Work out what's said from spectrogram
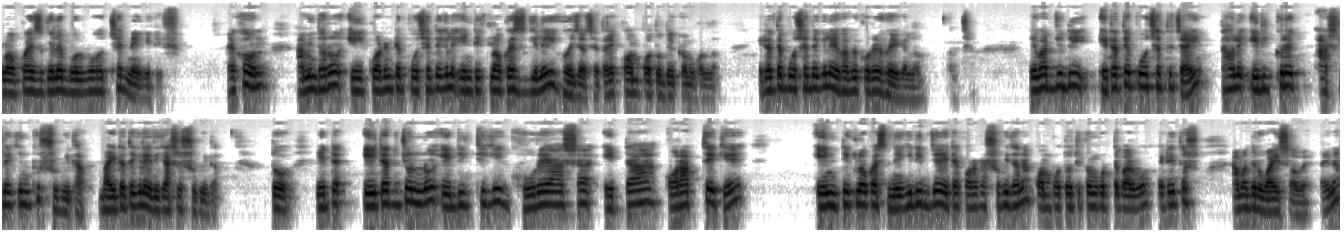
ক্লকওয়াইজ গেলে বলব হচ্ছে নেগেটিভ এখন আমি ধরো এই কোয়ারেন্টে পৌঁছাতে গেলে এন্টি ক্লকওয়াইজ গেলেই হয়ে যাচ্ছে, তাহলে কম পথ অতিক্রম করলাম। এটাতে পৌঁছাতে গেলে এভাবে করে হয়ে গেলাম। আচ্ছা এবার যদি এটাতে পৌঁছাতে চাই, তাহলে এদিক করে আসলে কিন্তু সুবিধা, বা এটাতে গেলে এদিকে আসলে সুবিধা। তো এটা এইটার জন্য এদিক থেকে ঘুরে আসা, এটা করার থেকে এন্টি ক্লকওয়াইজ নেগেটিভ যে এটা করাটা সুবিধা না কম পথ অতিক্রম করতে পারব, এটাই তো আমাদের ওয়াইস হবে, তাই না?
